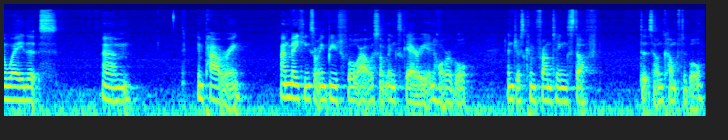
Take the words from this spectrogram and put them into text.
a way that's um, empowering and making something beautiful out of something scary and horrible and just confronting stuff that's uncomfortable.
